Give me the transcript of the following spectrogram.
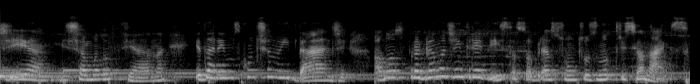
dia, me chamo Luciana e daremos continuidade ao nosso programa de entrevistas sobre assuntos nutricionais.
